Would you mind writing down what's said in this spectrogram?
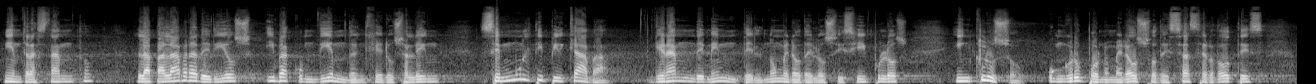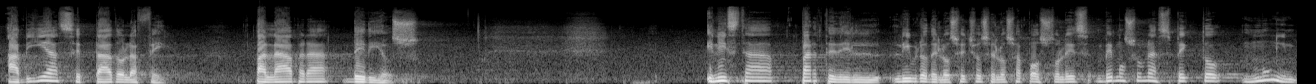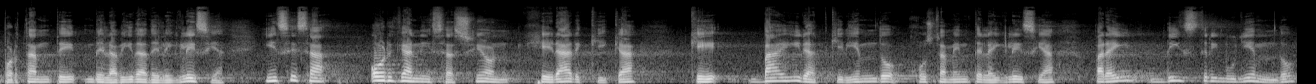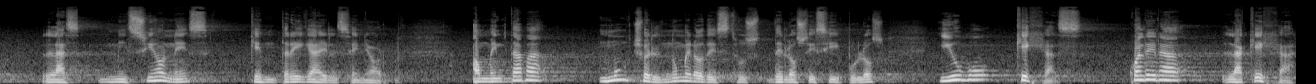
Mientras tanto, la palabra de Dios iba cundiendo en Jerusalén, se multiplicaba grandemente el número de los discípulos, incluso un grupo numeroso de sacerdotes había aceptado la fe palabra de Dios. En esta parte del libro de los Hechos de los Apóstoles vemos un aspecto muy importante de la vida de la iglesia y es esa organización jerárquica que va a ir adquiriendo justamente la iglesia para ir distribuyendo las misiones que entrega el Señor. Aumentaba mucho el número de, de los discípulos y hubo quejas. ¿Cuál era la queja?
